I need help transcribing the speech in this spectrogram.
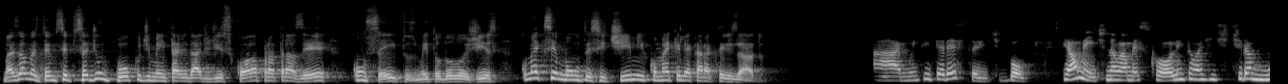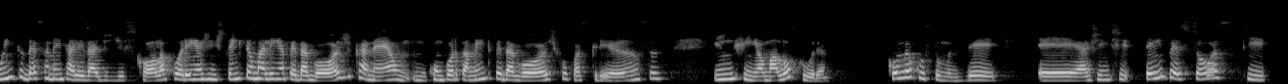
Mas ao mesmo tempo você precisa de um pouco de mentalidade de escola para trazer conceitos, metodologias. Como é que você monta esse time e como é que ele é caracterizado? Ah, muito interessante. Bom, realmente não é uma escola, então a gente tira muito dessa mentalidade de escola, porém a gente tem que ter uma linha pedagógica, né, um, um comportamento pedagógico com as crianças, enfim, é uma loucura. Como eu costumo dizer, é, a gente tem pessoas que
